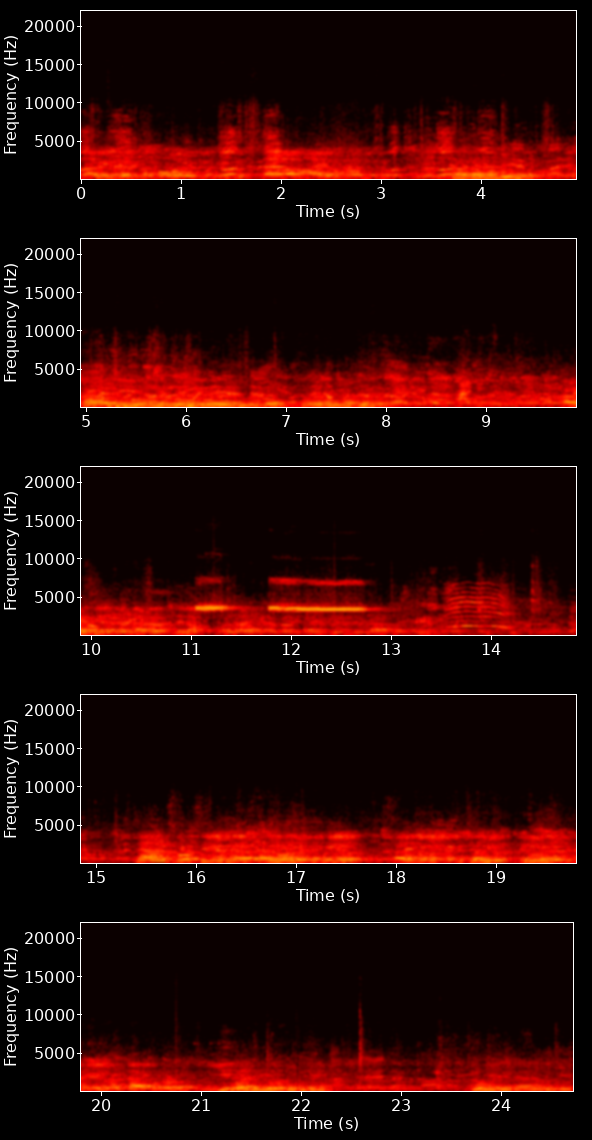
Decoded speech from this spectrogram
நவீன் இருக்கும் ஒவ்வொரு வெற்றிக்கும் தயார் ஆயிரம் வழங்கப்படும் களமில் கடைசி யூனியன் கலை மகள் தலைமை மகள் கடைசி இரண்டு நாட்கள் சேலஞ்ச் கோட் சீரியம் பதினோரு வெற்றி புள்ளியும் கலைமகள் கட்டுச்செல்வியும் இருபது வெற்றி புள்ளியும் எடுத்து ஆடிக்கொண்டுள்ளனர் இது அணிகளுக்கு ஓய்வு நேரம் இல்லை.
